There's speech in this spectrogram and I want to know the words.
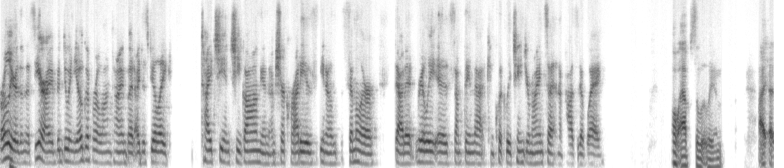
earlier than this year. I've been doing yoga for a long time, but I just feel like Tai Chi and Qigong, and I'm sure karate is, you know, similar, that it really is something that can quickly change your mindset in a positive way. Oh, absolutely. And I, a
